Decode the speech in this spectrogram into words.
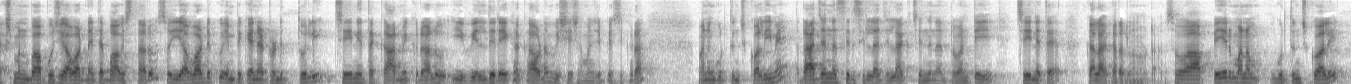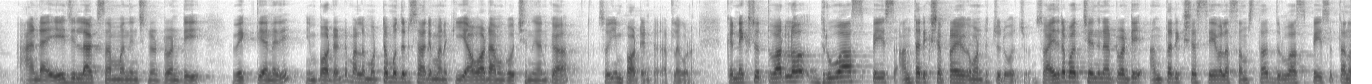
లక్ష్మణ్ బాపూజీ అవార్డుని అయితే భావిస్తారు. సో ఈ అవార్డుకు ఎంపికైనటువంటి తొలి చేనేత కార్మికురాలు ఈ వెల్ది రేఖ కావడం విశేషం అని చెప్పేసి ఇక్కడ మనం గుర్తుంచుకోవాలి. ఈమె రాజన్న సిరిసిల్ల జిల్లాకు చెందినటువంటి చేనేత కళాకారులు అనమాట సో ఆ పేరు మనం గుర్తుంచుకోవాలి. అండ్ ఏ జిల్లాకు సంబంధించినటువంటి వ్యక్తి అనేది ఇంపార్టెంట్ మళ్ళీ మొట్టమొదటిసారి మనకి ఈ అవార్డు ఆమెకు వచ్చింది కనుక సో ఇంపార్టెంట్ అట్లా కూడా. ఇక నెక్స్ట్ త్వరలో ధృవ స్పేస్ అంతరిక్ష ప్రయోగం అంటూ చూడవచ్చు. సో హైదరాబాద్ చెందినటువంటి అంతరిక్ష సేవల సంస్థ ధృవ స్పేస్ తన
